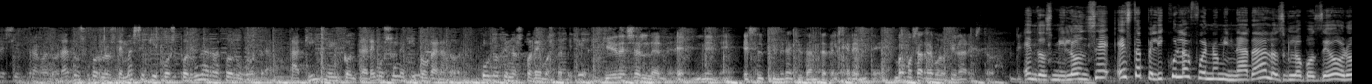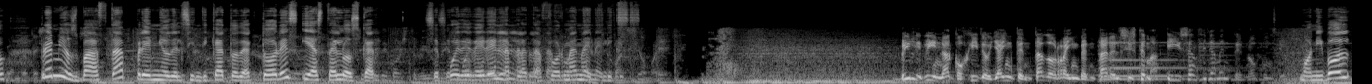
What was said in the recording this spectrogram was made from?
Aquí hay 25 jugadores infravalorados por los demás equipos por una razón u otra. Aquí encontraremos un equipo ganador, uno que nos podemos permitir. ¿Quién es el nene? El nene es el primer ayudante del gerente. Vamos a revolucionar esto. En 2011, esta película fue nominada a los Globos de Oro, premios BAFTA, premio del Sindicato de Actores y hasta el Oscar. Se puede ver en la plataforma Netflix. Billy Bean ha cogido y ha intentado reinventar el sistema y sencillamente no funciona. Moneyball,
